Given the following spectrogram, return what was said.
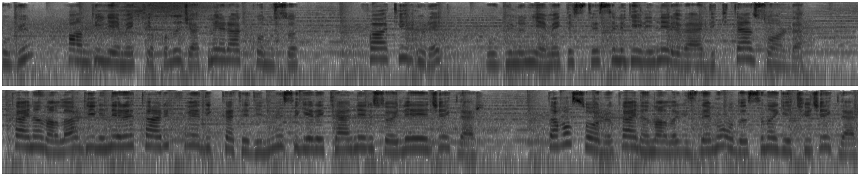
Bugün hangi yemek yapılacak merak konusu. Fatih Ürek, bugünün yemek listesini gelinlere verdikten sonra kaynanalar gelinlere tarif ve dikkat edilmesi gerekenleri söyleyecekler. Daha sonra kaynanalar izleme odasına geçecekler.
